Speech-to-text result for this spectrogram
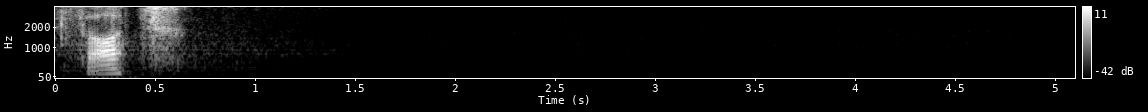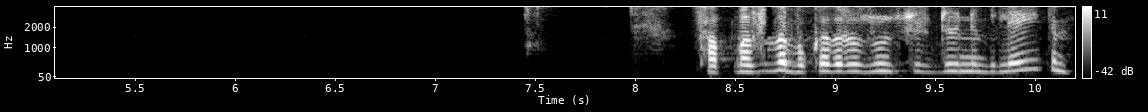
Sat. Satması da bu kadar uzun sürdüğünü bileydim.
